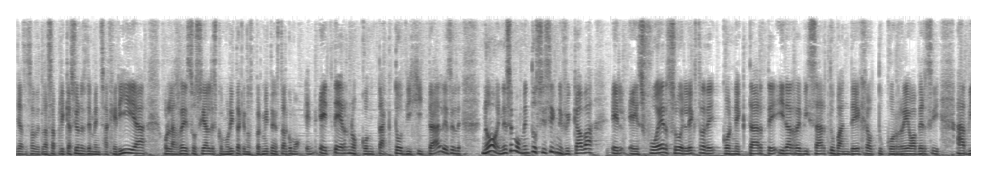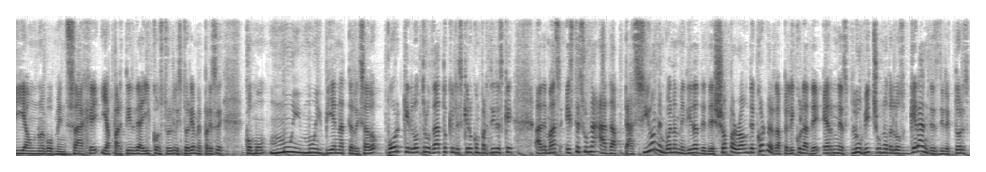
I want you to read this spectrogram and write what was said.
ya sabes, las aplicaciones de mensajería o las redes sociales como ahorita que nos permiten estar como en eterno contacto digital. Es no, en ese momento sí significaba el esfuerzo, el extra de conectarte, ir a revisar tu bandeja o tu correo a ver si había un nuevo mensaje y a partir de ahí construir la historia me parece como muy muy bien aterrizado porque el otro dato que les quiero compartir es que además esta es una adaptación en buena medida de The Shop Around the Corner, la película de Ernest Lubitsch, uno de los grandes directores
